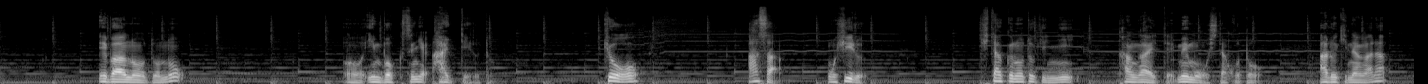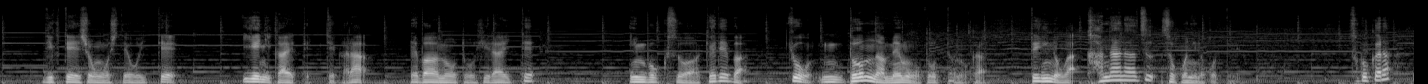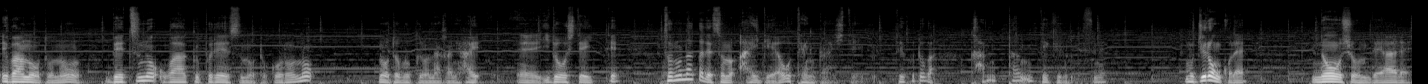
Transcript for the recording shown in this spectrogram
Evernote のインボックスに入っていると。今日朝お昼帰宅の時に考えてメモをしたこと歩きながらディクテーションをしておいて家に帰ってきてから Evernote を開いてインボックスを開ければ今日どんなメモを取ったのかっていうのが必ずそこに残っている。そこから Evernote の別のワークプレイスのところのノートブックの中に、はいえー、移動していってその中でそのアイデアを展開していく。ということが簡単にできるんですね。もちろんこれ Notion であれ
